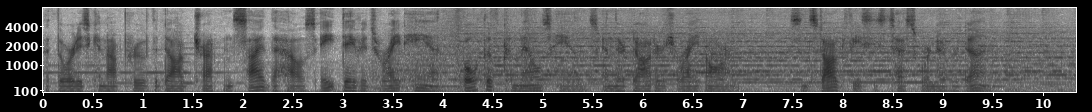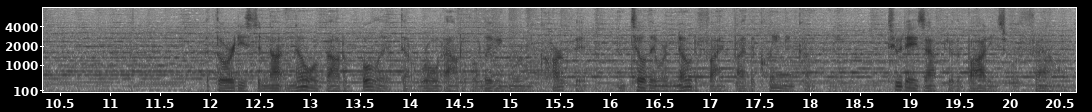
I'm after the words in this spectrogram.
Authorities cannot prove the dog trapped inside the house ate David's right hand, both of Komel's hands, and their daughter's right arm, since dog feces tests were never done. Authorities did not know about a bullet that rolled out of a living room carpet until they were notified by the cleaning company, two days after the bodies were found.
